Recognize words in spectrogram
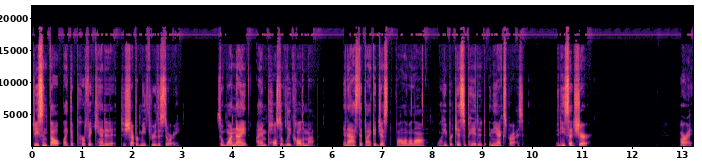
Jason felt like the perfect candidate to shepherd me through the story. So one night, I impulsively called him up and asked if I could just follow along while he participated in the X Prize. And he said sure. All right,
